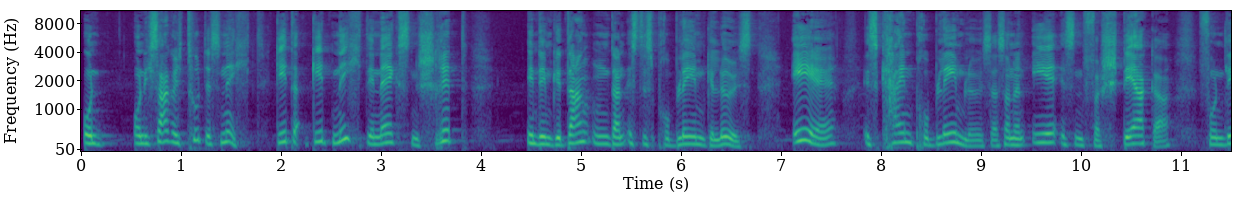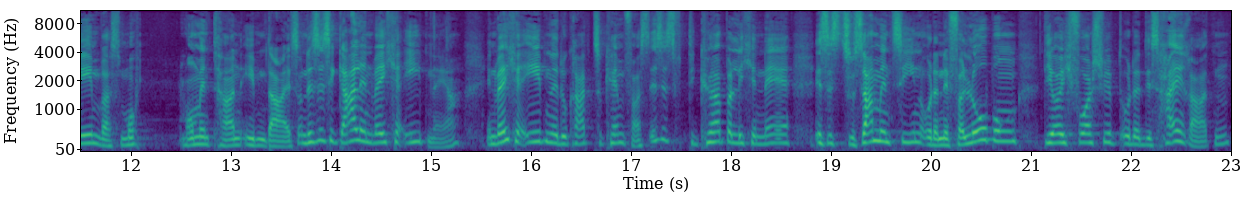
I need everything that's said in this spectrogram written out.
Und, und ich sage euch, tut es nicht. Geht, geht nicht den nächsten Schritt in dem Gedanken, dann ist das Problem gelöst. Ehe ist kein Problemlöser, sondern Ehe ist ein Verstärker von dem, was momentan eben da ist. Und es ist egal in welcher Ebene, ja, in welcher Ebene du gerade zu kämpfen hast. Ist es die körperliche Nähe, ist es Zusammenziehen oder eine Verlobung, die euch vorschwebt oder das Heiraten?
